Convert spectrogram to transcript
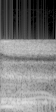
Ugh.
